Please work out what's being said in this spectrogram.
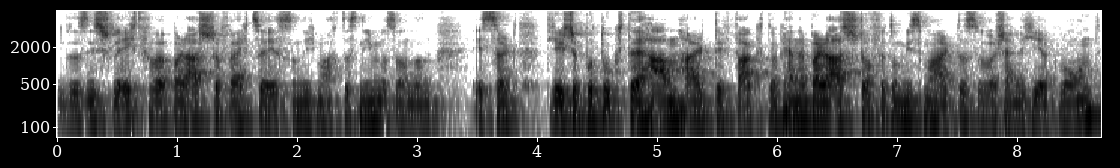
das ist schlecht, ballaststoffreich zu essen und ich mache das nicht mehr, sondern es halt, tierische Produkte haben halt de facto keine Ballaststoffe, da ist man halt das wahrscheinlich eher gewohnt.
